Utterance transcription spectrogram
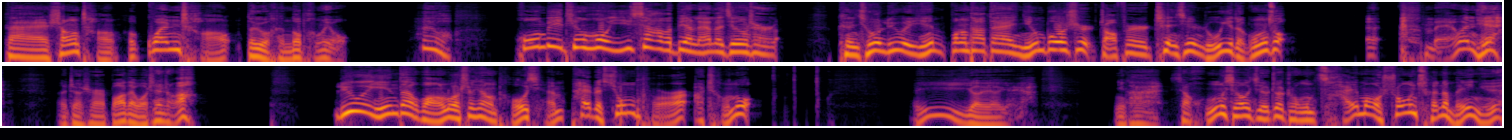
在商场和官场都有很多朋友。哎呦，红碧听后一下子便来了精神了，恳求吕伟银帮他在宁波市找份称心如意的工作。呃，没问题，这事儿包在我身上啊。吕伟银在网络摄像头前拍着胸脯啊，承诺。哎呀呀呀呀！你看，像洪小姐这种才貌双全的美女。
